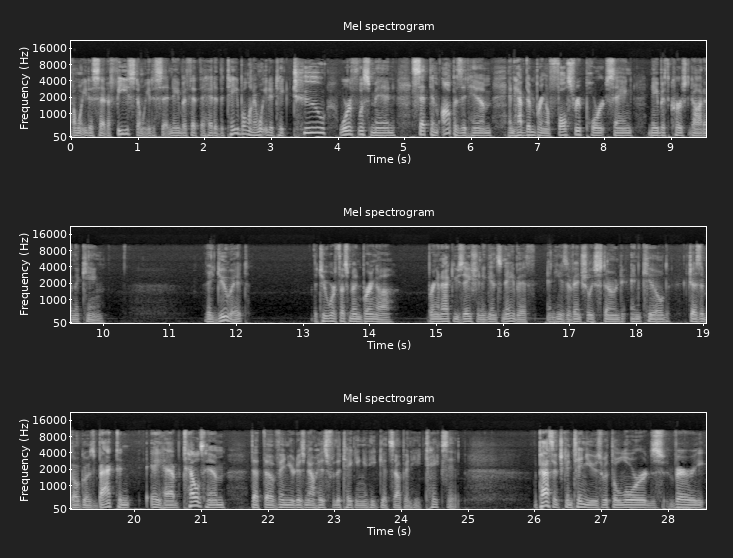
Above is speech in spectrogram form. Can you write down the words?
I want you to set a feast. I want you to set Naboth at the head of the table, and I want you to take two worthless men, set them opposite him, and have them bring a false report saying Naboth cursed God and the king. They do it. The two worthless men bring a bring an accusation against Naboth, and he is eventually stoned and killed. Jezebel goes back to Ahab, tells him that the vineyard is now his for the taking, and he gets up and he takes it. The passage continues with the Lord's very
